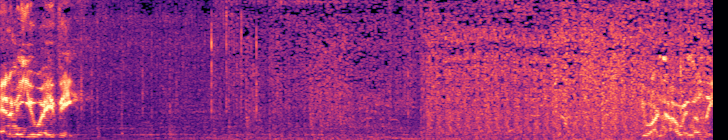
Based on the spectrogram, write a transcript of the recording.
Enemy UAV. You are now in the lead.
